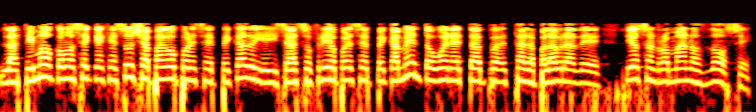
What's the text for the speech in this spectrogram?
lastimó. ¿Cómo sé que Jesús ya pagó por ese pecado y, se ha sufrido por ese pecamento? Bueno, esta, es la palabra de Dios en Romanos 12.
